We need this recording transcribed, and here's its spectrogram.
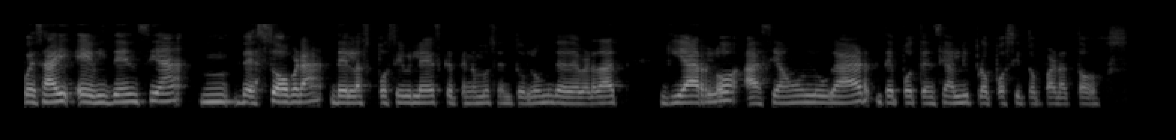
pues hay evidencia mm, de sobra de las posibilidades que tenemos en Tulum de de verdad guiarlo hacia un lugar de potencial y propósito para todos.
